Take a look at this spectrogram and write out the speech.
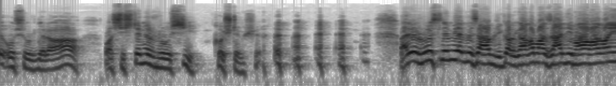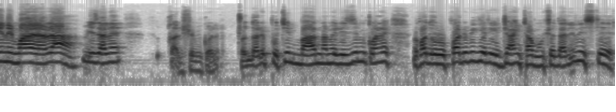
ها با سیستم روسی کشته میشه. ولی روس نمیاد مثل آمریکا بگه آقا ما زدیم ما اینیم ما نه می‌زنه. کارشو می‌کنه. چون داره پوتین برنامه ریزی می‌کنه می‌خواد اروپا رو بگیره. جنگ تموم شدنی نیست که.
